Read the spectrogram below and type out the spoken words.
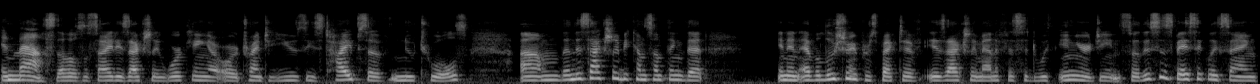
in mass, the whole society is actually working or trying to use these types of new tools um, then this actually becomes something that in an evolutionary perspective is actually manifested within your genes. So this is basically saying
